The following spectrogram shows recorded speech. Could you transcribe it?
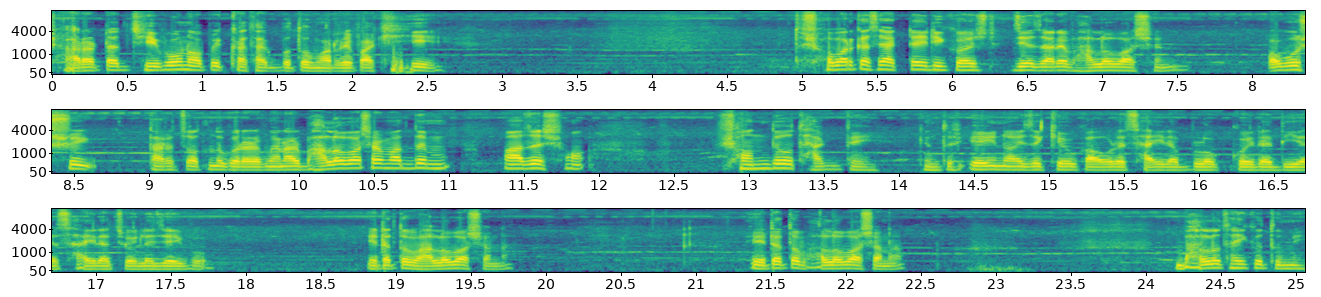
সারাটা জীবন অপেক্ষা থাকব তোমার রে পাখি। তো সবার কাছে একটাই রিকোয়েস্ট যে যারে ভালোবাসেন, অবশ্যই তার যত্ন করে রাখবেন। আর ভালোবাসার মাধ্যমে মাঝে সন্দেহ থাকবেই। কিন্তু এই নয় যে কেউ কাউরে ছাইরা ব্লক কইরা দিয়ে ছাইরা চলে যাইব। এটা তো ভালোবাসা না। এটা তো ভালোবাসা না। ভালো থাইকো তুমি।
